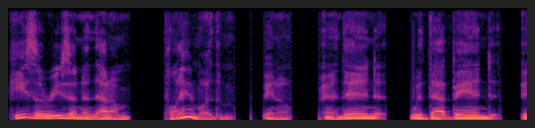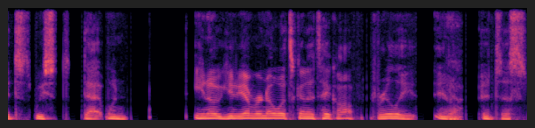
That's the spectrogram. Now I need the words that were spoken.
he's the reason that I'm playing with him, you know. And then with that band, it's we that one, you know you never know what's going to take off. Really, you know, it just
